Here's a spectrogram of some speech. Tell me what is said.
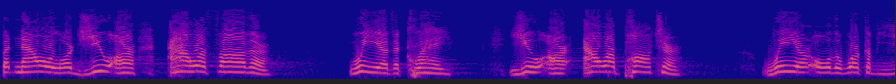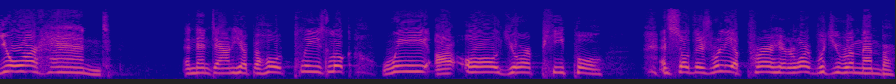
But now, O Lord, you are our Father. We are the clay. You are our potter. We are all the work of your hand. And then down here, behold, please look, we are all your people. And so there's really a prayer here Lord, would you remember?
